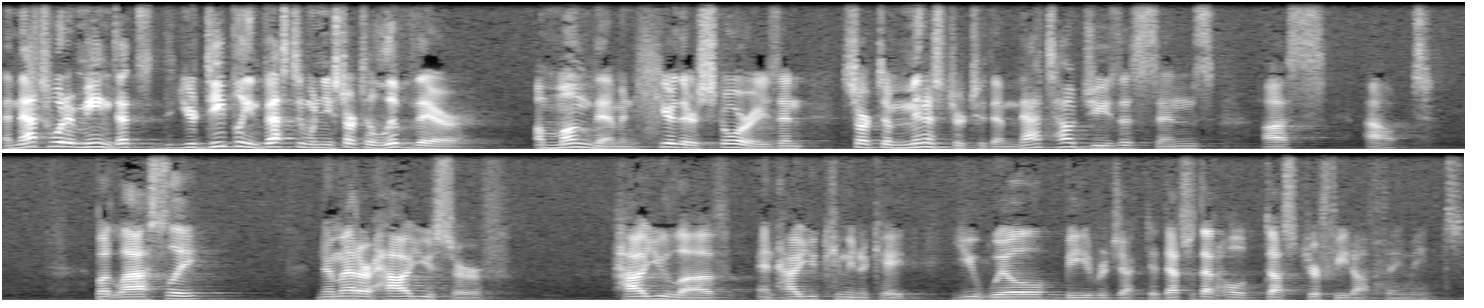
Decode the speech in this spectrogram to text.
And that's what it means. That's, you're deeply invested when you start to live there among them and hear their stories and start to minister to them. That's how Jesus sends us out. But lastly, no matter how you serve, how you love, and how you communicate, you will be rejected. That's what that whole dust your feet off thing means.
